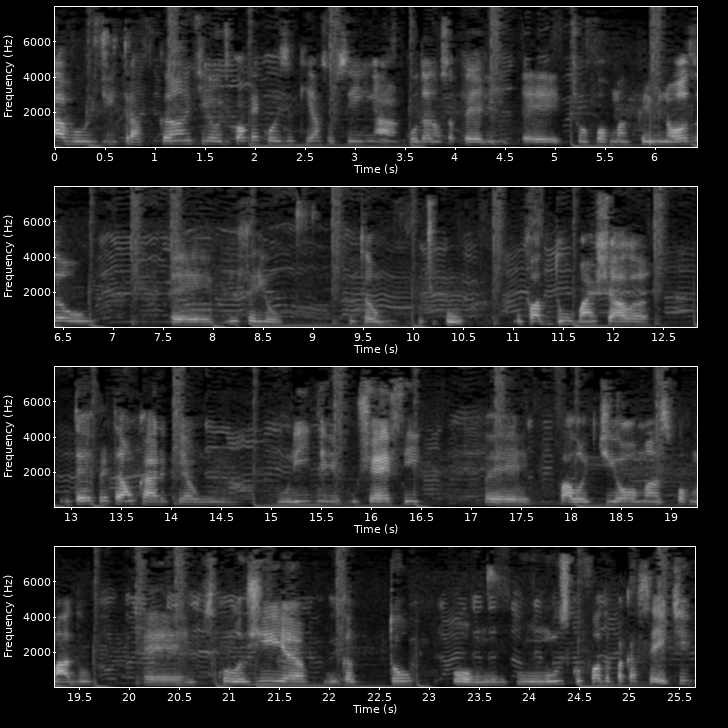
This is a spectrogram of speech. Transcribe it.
avós, de traficante ou de qualquer coisa que associem a cor da nossa pele é, de uma forma criminosa ou é, inferior. Então, tipo, o fato do Marshall interpretar um cara que é um, um líder, um chefe, é, falou idiomas, formado é, em psicologia, um cantor ou um, um, músico foda pra cacete,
